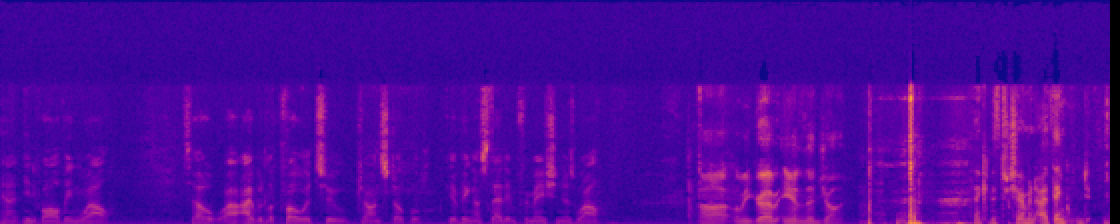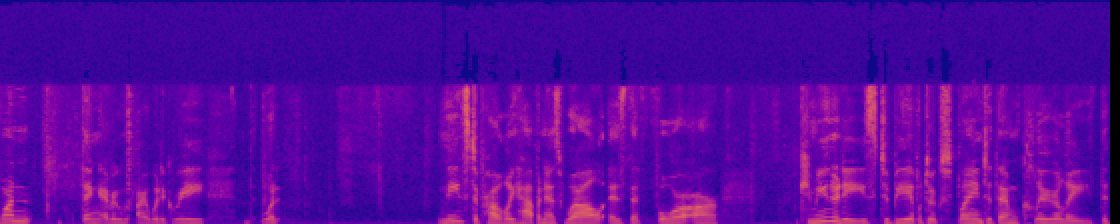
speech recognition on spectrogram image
and evolving well. So uh, I would look forward to John Stokel giving us that information as well. Uh, Let me grab Ann and then John. Thank you, Mr. Chairman. I think one thing every, I would agree, what needs to probably happen as well is that for our communities to be able to explain to them clearly the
